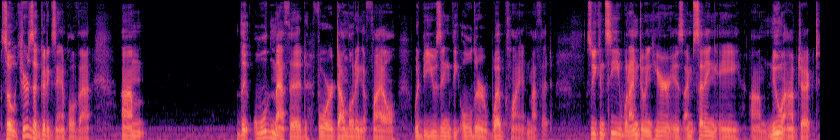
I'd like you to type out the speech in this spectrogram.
So here's a good example of that. Um, the old method for downloading a file would be using the older web client method. So you can see what I'm doing here is I'm setting a um, new object.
